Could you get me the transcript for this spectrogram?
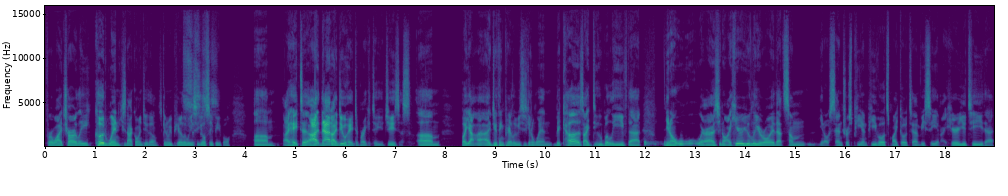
for why Charlie could win. He's not going to though. It's going to be Pierluisi. You'll see people. Um, I hate to I that I do hate to break it to you, Jesus. Um, but yeah, I, I do think Pierluisi is going to win because I do believe that, you know, whereas, you know, I hear you, Leroy, that some, you know, centrist PNP votes might go to MVC, and I hear you, T, that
